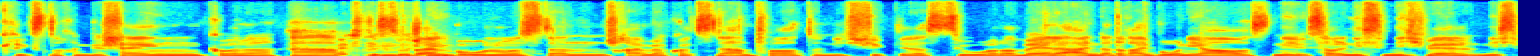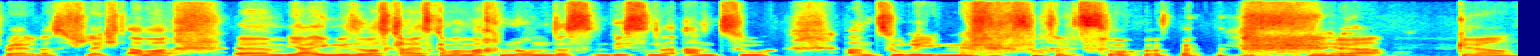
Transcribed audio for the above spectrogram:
kriegst noch ein Geschenk oder ah, möchtest mh, du verstehe. deinen Bonus, dann schreib mir kurz eine Antwort und ich schicke dir das zu oder wähle einen der drei Boni aus. Nee, soll nicht, nicht wählen, nicht wählen, das ist schlecht. Aber ähm, ja, irgendwie sowas Kleines kann man machen, um das ein bisschen anzu, anzuregen. so. ja. ja, genau.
